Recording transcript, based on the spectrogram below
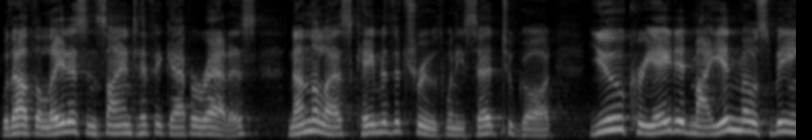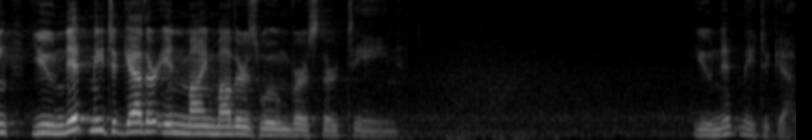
without the latest in scientific apparatus, nonetheless came to the truth when he said to God, You created my inmost being. You knit me together in my mother's womb. Verse 13. You knit me together.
